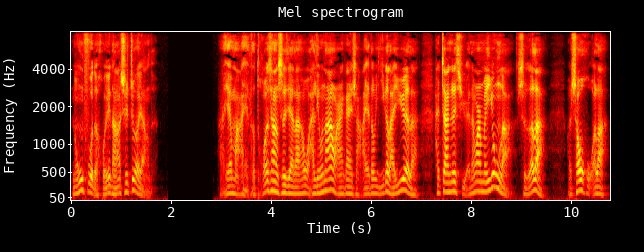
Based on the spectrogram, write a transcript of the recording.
农妇的回答是这样的：“哎呀妈呀，都多长时间了，我还留那玩意儿干啥呀？都一个来月了，还沾着血，那玩意儿没用了，折了，我烧火了。”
